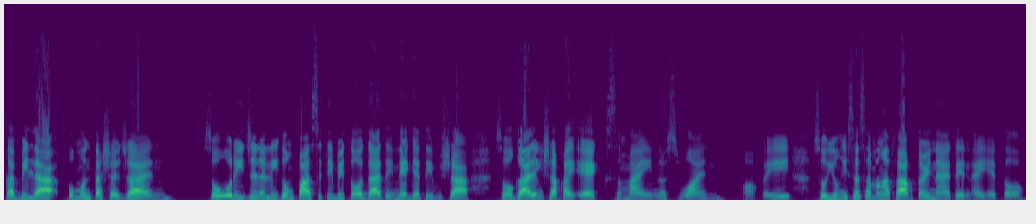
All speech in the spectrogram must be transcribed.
kabila, pumunta siya dyan. So, originally, kung positive ito, dati negative siya. So, galing siya kay x minus 1. Okay? So, yung isa sa mga factor natin ay ito.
